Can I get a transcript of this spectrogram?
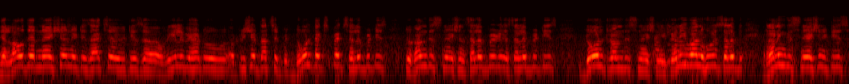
They love their nation. It is actually, it is uh, really we have to appreciate. That's it. But don't expect celebrities to run this nation. Celebrity, celebrities don't run this nation. If anyone who is running this nation, it is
